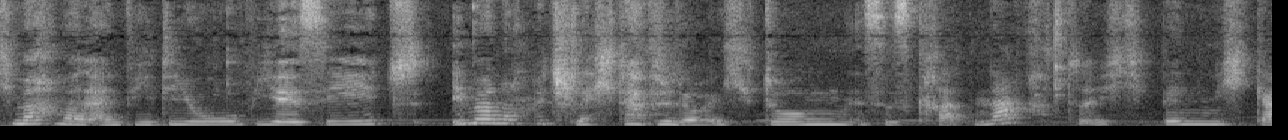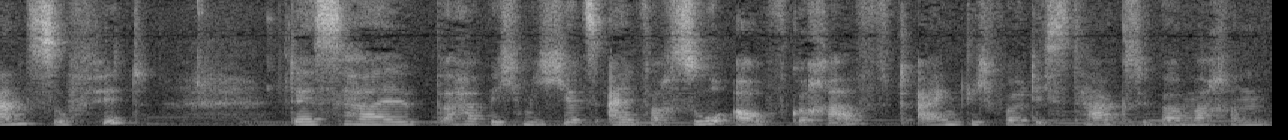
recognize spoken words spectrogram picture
ich mache mal ein Video, wie ihr seht, immer noch mit schlechter Beleuchtung. Es ist gerade Nacht, ich bin nicht ganz so fit. Deshalb habe ich mich jetzt einfach so aufgerafft. Eigentlich wollte ich es tagsüber machen.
